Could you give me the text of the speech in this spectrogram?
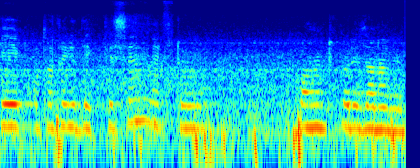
কে কোথা থেকে দেখতেছেন একটু কমেন্ট করে জানাবেন।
